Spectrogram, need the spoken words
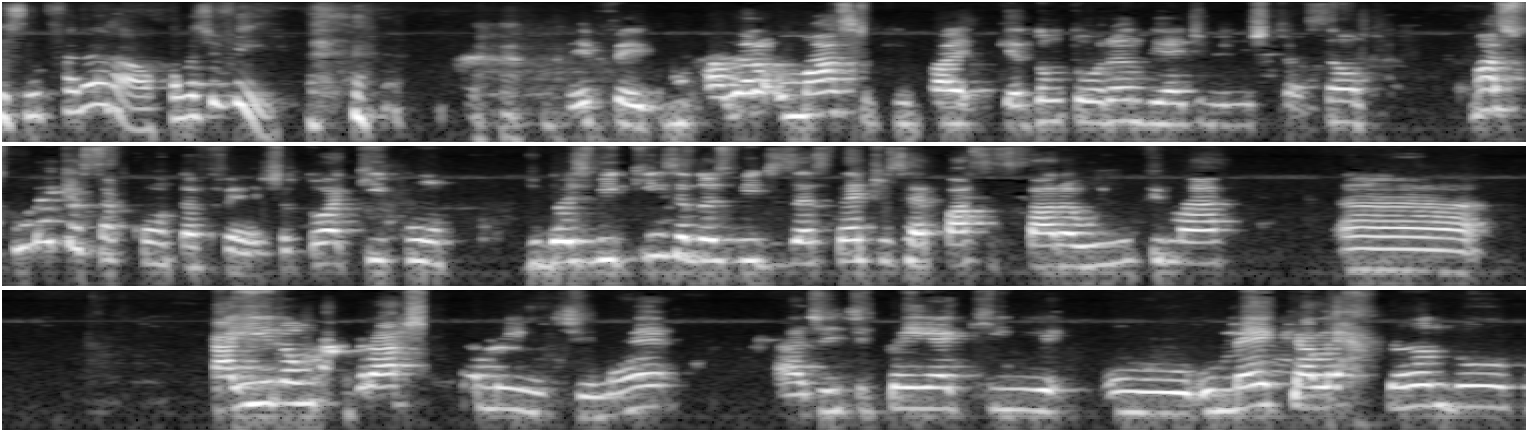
Instituto Federal, pode vir. Perfeito. Agora, o Márcio, que, que é doutorando em administração, Márcio, como é que essa conta fecha? Estou aqui com, de 2015 a 2017, os repasses para o INFMA ah, caíram drasticamente, né? A gente tem aqui o, o MEC alertando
